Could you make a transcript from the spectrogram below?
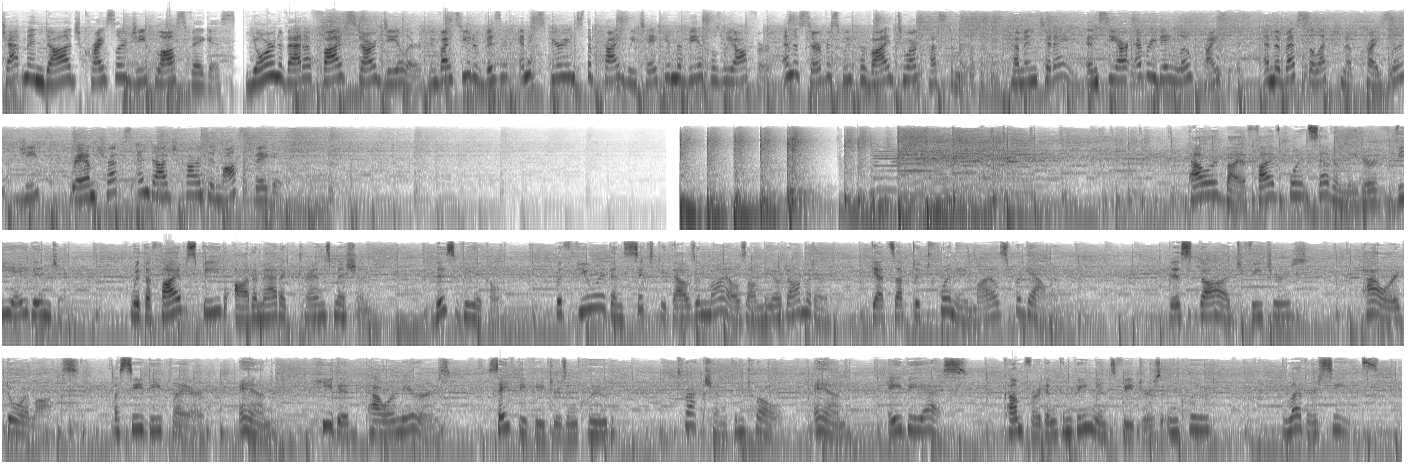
Chapman Dodge Chrysler Jeep Las Vegas, your Nevada five star dealer, invites you to visit and experience the pride we take in the vehicles we offer and the service we provide to our customers. Come in today and see our everyday low prices and the best selection of Chrysler, Jeep, Ram trucks, and Dodge cars in Las Vegas. Powered by a 5.7 liter V8 engine with a 5 speed automatic transmission. This vehicle, with fewer than 60,000 miles on the odometer, gets up to 20 miles per gallon. This Dodge features power door locks, a CD player, and heated power mirrors. Safety features include traction control and ABS. Comfort and convenience features include leather seats,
